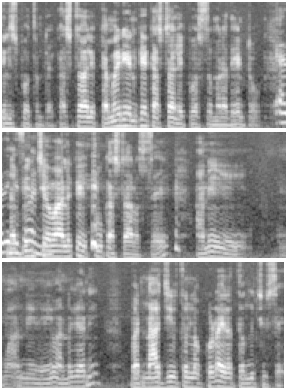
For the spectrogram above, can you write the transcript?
తెలిసిపోతుంటాయి. కష్టాలు కమెడియన్కే కష్టాలు ఎక్కువ వస్తాయి మరి అదేంటో. నవ్వించే వాళ్ళకే ఎక్కువ కష్టాలు వస్తాయి అని నేనేం అనగాని బట్ నా జీవితంలో కూడా ఇలా తొంగి చూసాయి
